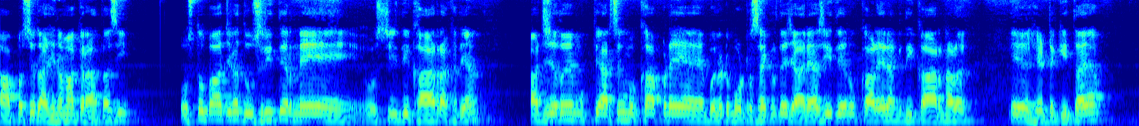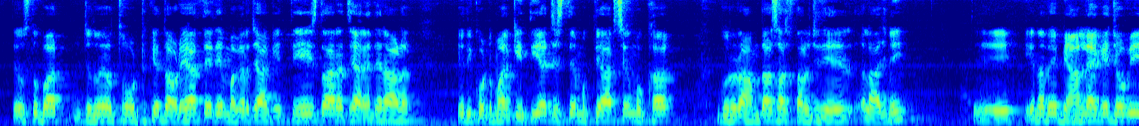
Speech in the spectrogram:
ਆਪਸ ਵਿੱਚ ਰਾਜੀਨਾਮਾ ਕਰਾਤਾ ਸੀ। ਉਸ ਤੋਂ ਬਾਅਦ ਜਿਹੜਾ ਦੂਸਰੀ ਧਿਰ ਨੇ ਉਸ ਚੀਜ਼ ਦੀ ਖਾਰ ਰੱਖਦਿਆਂ ਅੱਜ ਜਦੋਂ ਇਹ ਮੁਖਤਿਆਰ ਸਿੰਘ ਮੁੱਖਾ ਆਪਣੇ ਬੁਲਟ ਮੋਟਰਸਾਈਕਲ ਤੇ ਜਾ ਰਿਹਾ ਸੀ ਤੇ ਇਹਨੂੰ ਕਾਲੇ ਰੰਗ ਦੀ ਕਾਰ ਨਾਲ ਇਹ ਹਿੱਟ ਕੀਤਾ ਆ, ਤੇ ਉਸ ਤੋਂ ਬਾਅਦ ਜਦੋਂ ਇਹ ਉੱਥੋਂ ਉੱਠ ਕੇ ਦੌੜਿਆ ਤੇ ਇਹਦੇ ਮਗਰ ਜਾ ਕੇ ਤੇਜ਼ਧਾਰ ਹਥਿਆਰਾਂ ਦੇ ਨਾਲ ਇਹਦੀ ਕੁੱਟਮਾਰ ਕੀਤੀ ਆ, ਜਿਸ ਤੇ ਮੁਖਤਿਆਰ ਸਿੰਘ ਮੁੱਖਾ ਗੁਰੂ ਰਾਮਦਾਸ ਹਸਪਤਾਲ ਵਿੱਚ ਦੇ ਇਲਾਜ ਨੇ। ਤੇ ਇਹਨਾਂ ਦੇ ਬਿਆਨ ਲੈ ਕੇ ਜੋ ਵੀ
